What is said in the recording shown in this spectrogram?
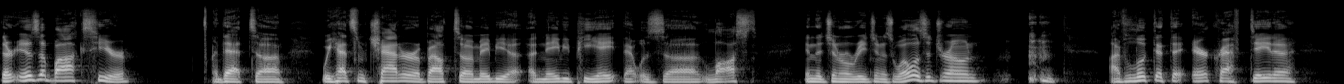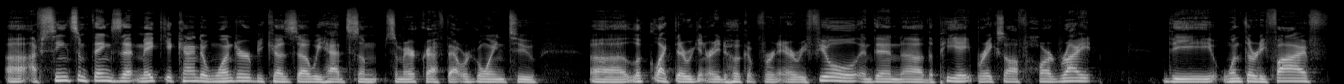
There is a box here that uh, we had some chatter about uh, maybe a, a, Navy P 8 that was uh, lost in the general region, as well as a drone. I've looked at the aircraft data. Uh, I've seen some things that make you kind of wonder because uh, we had some some aircraft that were going to uh, look like they were getting ready to hook up for an air refuel, and then uh, the P8 breaks off hard right. The 135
